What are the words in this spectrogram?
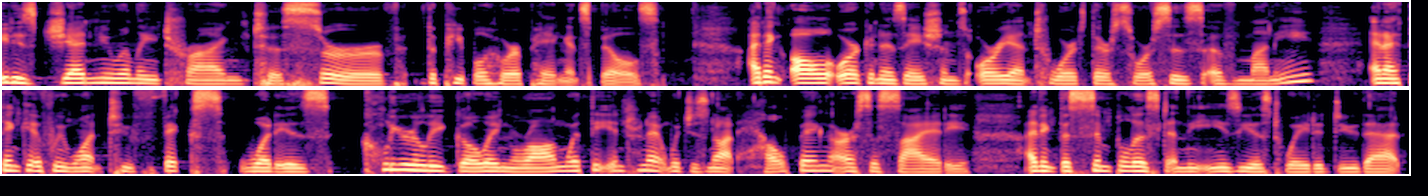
it is genuinely trying to serve the people who are paying its bills. I think all organizations orient towards their sources of money. And I think if we want to fix what is clearly going wrong with the internet, which is not helping our society, I think the simplest and the easiest way to do that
